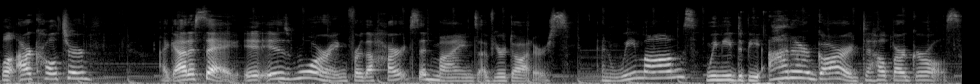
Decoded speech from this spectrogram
Well, our culture, I gotta say, it is warring for the hearts and minds of your daughters. And we moms, we need to be on our guard to help our girls.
